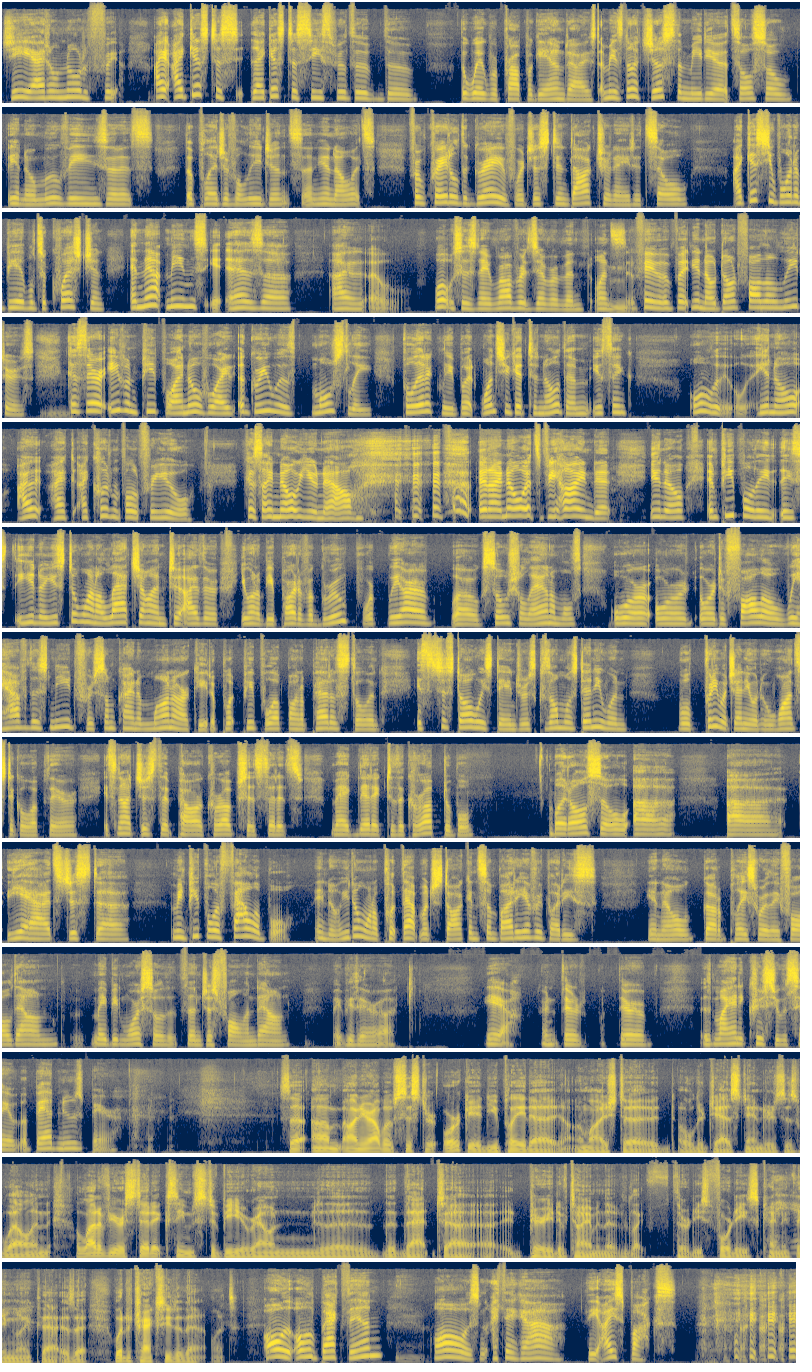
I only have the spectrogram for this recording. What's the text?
Gee, I don't know to free. I, I guess to, I guess to see through the the the way we're propagandized. I mean, it's not just the media; it's also you know movies, and it's the Pledge of Allegiance, and you know, it's from cradle to grave. We're just indoctrinated. So, I guess you want to be able to question, and that means as uh, I. Uh, what was his name? Robert Zimmerman once mm. but you know, don't follow leaders because mm. there are even people I know who I agree with mostly politically, but once you get to know them, you think, oh, you know, I I, I couldn't vote for you because I know you now, and I know what's behind it, you know. And people, they, they you know, you still want to latch on to either you want to be a part of a group where we are uh, social animals, or or or to follow. We have this need for some kind of monarchy to put people up on a pedestal, and it's just always dangerous because almost anyone. Well, pretty much anyone who wants to go up there, it's not just that power corrupts, it's that it's magnetic to the corruptible. But also, uh, uh, yeah, it's just, uh, I mean, people are fallible. You know, you don't want to put that much stock in somebody. Everybody's, you know, got a place where they fall down, maybe more so than just falling down. Maybe they're, uh, yeah, they're, they're, they're, as my Auntie Christy would say, a bad news bear. So, um, on your album Sister Orchid, you played a homage to older jazz standards as well, and a lot of your aesthetic seems to be around the, the that uh, period of time in the like 30s, 40s kind of yeah. thing like that. Is that what attracts you to that? What's oh oh back then? Yeah. Oh, I think ah the icebox. oh,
